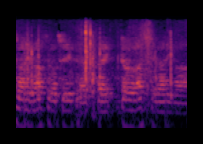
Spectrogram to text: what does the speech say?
足割ります。ご注意ください。両足割ります。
